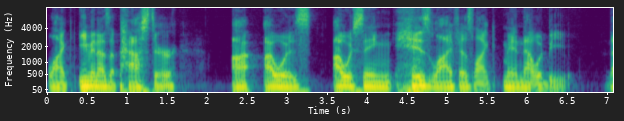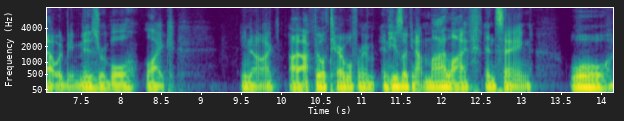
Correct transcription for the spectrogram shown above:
like even as a pastor, I I was I was seeing his life as like, man, that would be that would be miserable. Like, you know, I I feel terrible for him, and he's looking at my life and saying, "Whoa,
